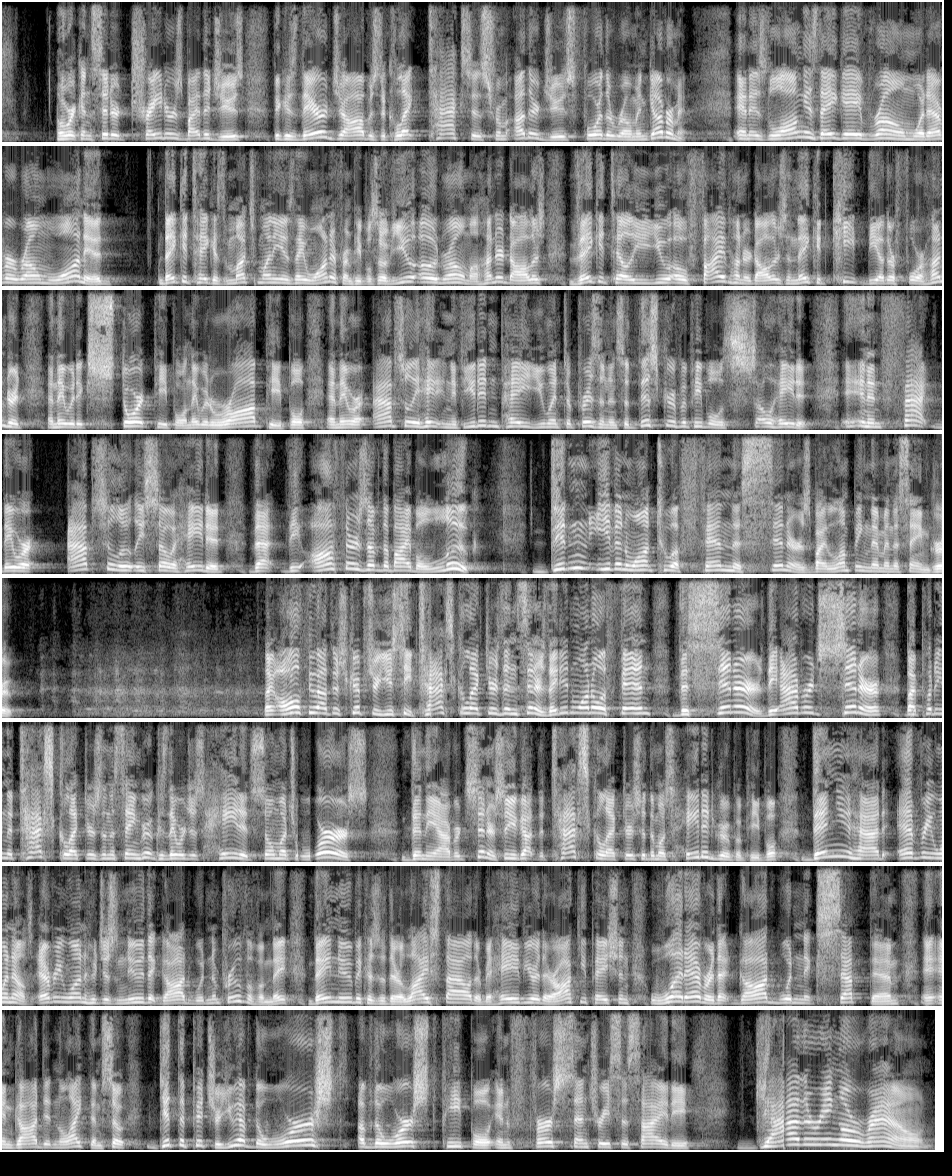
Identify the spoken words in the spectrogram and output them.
who were considered traitors by the Jews because their job was to collect taxes from other Jews for the Roman government. And as long as they gave Rome whatever Rome wanted, they could take as much money as they wanted from people. So if you owed Rome $100, they could tell you you owe $500 and they could keep the other 400 and they would extort people and they would rob people and they were absolutely hated. And if you didn't pay, you went to prison. And so this group of people was so hated. And in fact, they were absolutely so hated that the authors of the Bible, Luke, didn't even want to offend the sinners by lumping them in the same group. Like all throughout the scripture, you see tax collectors and sinners. They didn't want to offend the sinner, the average sinner, by putting the tax collectors in the same group because they were just hated so much worse than the average sinner. So you got the tax collectors, who are the most hated group of people. Then you had everyone else, everyone who just knew that God wouldn't approve of them. They, they knew because of their lifestyle, their behavior, their occupation, whatever, that God wouldn't accept them and, and God didn't like them. So get the picture. You have the worst of the worst people in first century society gathering around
